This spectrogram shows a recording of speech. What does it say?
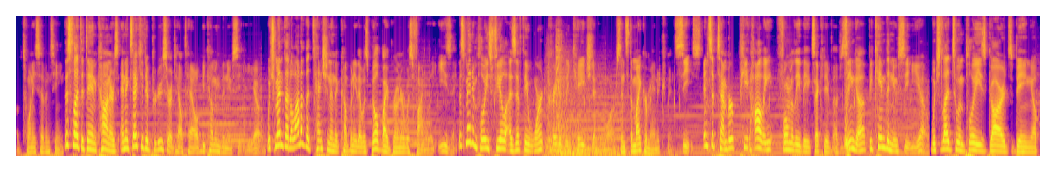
of 2017. This led to Dan Connors, an executive producer at Telltale, becoming the new CEO, which meant that a lot of the tension in the company that was built by Bruner was finally easing. This made employees feel as if they weren't creatively caged anymore since the micromanagement ceased. In September, Pete Hawley, formerly the executive of Zynga, became the new CEO, which led to employees' guards being up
